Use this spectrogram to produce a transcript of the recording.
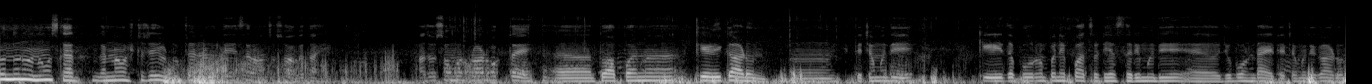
बंधूंनो नमस्कार. गन्ना मास्टरच्या यूट्यूब चॅनलमध्ये सर्वांचं स्वागत आहे. हा जो समोर प्लॉट बघताय तो आपण केळी काढून त्याच्यामध्ये केळीचा पूर्णपणे पाचट या सरीमध्ये जो बोंडा आहे त्याच्यामध्ये काढून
